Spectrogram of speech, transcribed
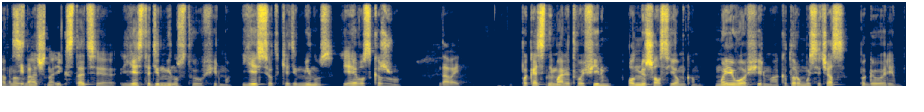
Однозначно. Спасибо. И, кстати, есть один минус твоего фильма. Есть все-таки один минус, я его скажу. Давай. Пока снимали твой фильм, он мешал съемкам моего фильма, о котором мы сейчас поговорим.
